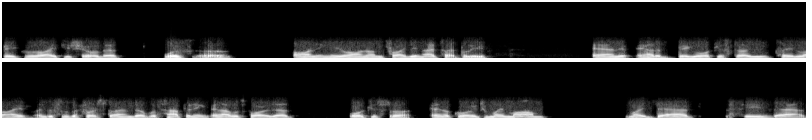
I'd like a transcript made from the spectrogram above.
big variety show that was uh, on in Iran on Friday nights, I believe. and it, it had a big orchestra. You play live, and this was the first time that was happening, and I was part of that orchestra. And according to my mom, my dad sees that,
